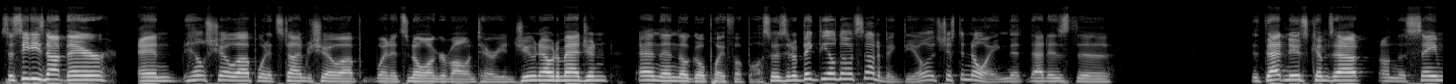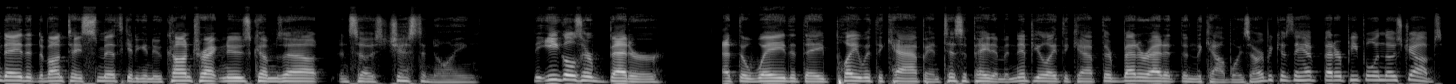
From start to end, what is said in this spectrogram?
So CeeDee's not there, and he'll show up when it's time to show up, when it's no longer voluntary in June, I would imagine, and then they'll go play football. So is it a big deal? No, it's not a big deal. It's just annoying that that is the that that news comes out on the same day that DeVonta Smith getting a new contract news comes out, and so it's just annoying the Eagles are better at the way that they play with the cap, anticipate and manipulate the cap. They're better at it than the Cowboys are because they have better people in those jobs.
